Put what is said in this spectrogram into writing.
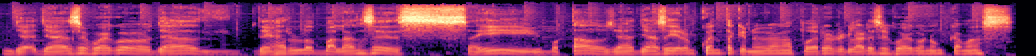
Ya, ya ese juego, ya dejaron los balances ahí botados. Ya, ya se dieron cuenta que no iban a poder arreglar ese juego nunca más.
